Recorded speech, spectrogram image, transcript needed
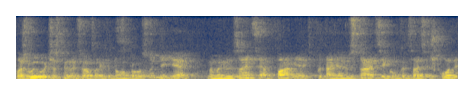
Важливою частиною цього перехідного правосуддя є меморіалізація, пам'ять, питання люстрації, компенсації шкоди.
